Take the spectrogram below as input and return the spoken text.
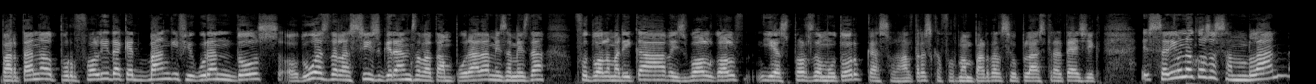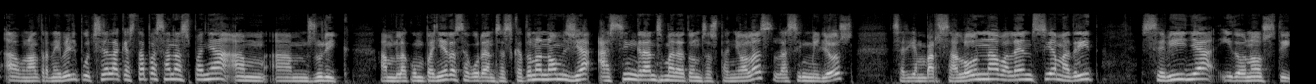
Per tant, el portfoli d'aquest banc hi figuren dos o dues de les sis grans de la temporada, a més a més de futbol americà, béisbol, golf i esports de motor, que són altres que formen part del seu pla estratègic. Seria una cosa semblant, a un altre nivell, potser la que està passant a Espanya amb, amb Zurich, amb la companyia d'assegurances, que dona noms ja a cinc grans maratons espanyoles, les cinc millors, serien Barcelona, València, Madrid, Sevilla i Donosti.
